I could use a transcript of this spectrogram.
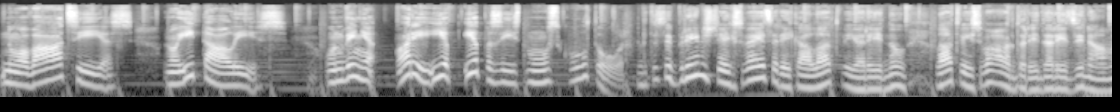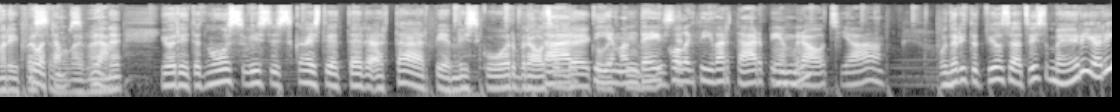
no Vācijas, no Itālijas un viņa arī iep, iepazīst mūsu kultūru. Bet tas ir brīnišķīgs veids arī kā Latvija, arī nu, Latvijas vārdu arī darīt zinām arī pasaulē, vai jā. ne? Jo arī tad mūsu visi skaistie ter ar tērpiem, visi kori brauc ar deju kolektīvu. Man deju kolektīvu ar tērpiem mm -hmm. brauc, jā. Un arī pilsētas visa mērija arī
